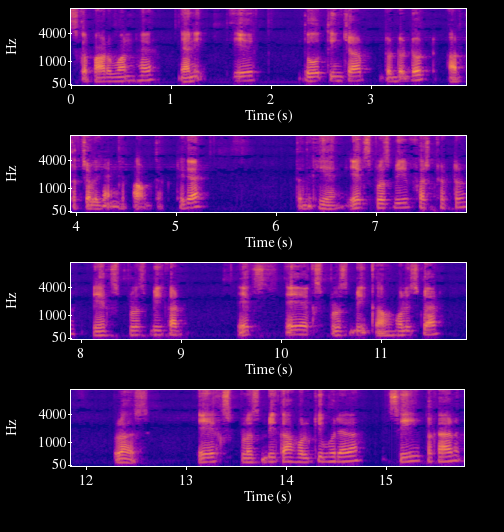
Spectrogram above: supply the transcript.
इसका पावर वन है, यानी एक, दो, तीन, चार डॉट डॉट डॉट आर तक चले जाएँगे पावर तक, ठीक है? तो देखिए x plus b first factor x plus b का x a x plus b का whole square plus a x plus b का होल क्यूब हो जाएगा, इसी प्रकार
